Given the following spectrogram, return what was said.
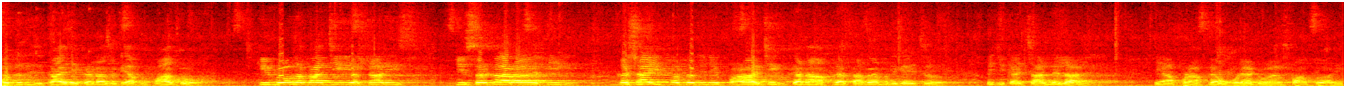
पद्धतीचे कायदे करण्यासाठी आपण पाहतो की विरोधकांची असणारी जी सरकार आहे ती कशाही पद्धतीने पाळायची त्यांना आपल्या ताब्यामध्ये घ्यायचं हे जे काय चाललेलं आहे हे आपण आपल्या ओढ्या डोळ्यात पाहतो. आणि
